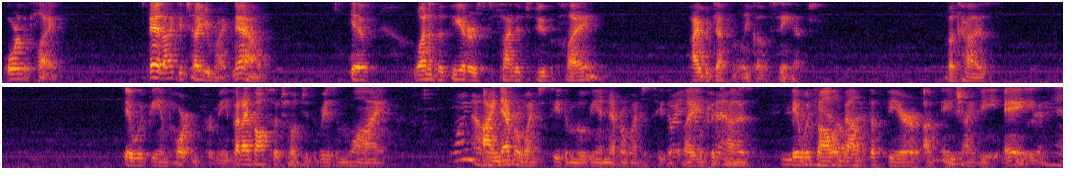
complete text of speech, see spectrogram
or the play, and I can tell you right now, if one of the theaters decided to do the play, I would definitely go see it because it would be important for me. But I've also told you the reason why Why not? I never went to see the movie and never went to see the But play because it was all about it. the fear of HIV/AIDS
